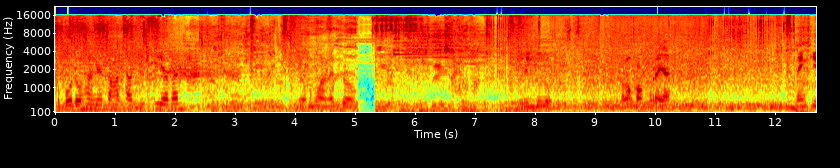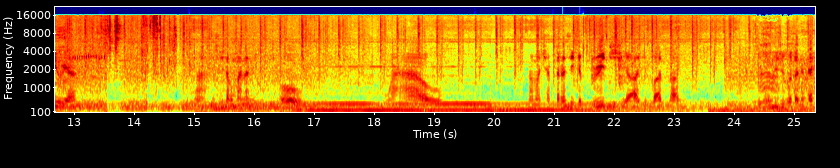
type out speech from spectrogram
Kebodohannya sangat hakiki ya kan. Yo, come on, let's go. Healing dulu. Tolong cover ya. Thank you ya. Nah, terus kita ke mana nih? Oh, wow. Nama chapternya sih The Bridge ya, jembatan. Ini jembatannya. Eh,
